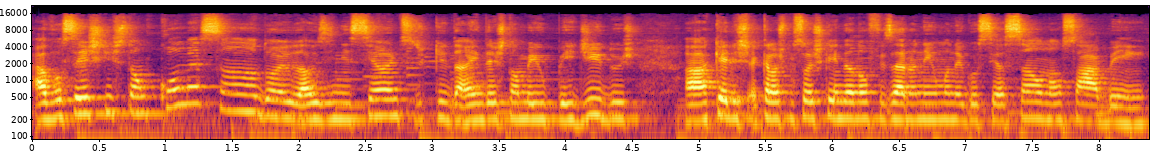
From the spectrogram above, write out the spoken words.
a vocês que estão começando, aos iniciantes que ainda estão meio perdidos, aqueles, aquelas pessoas que ainda não fizeram nenhuma negociação, não sabem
